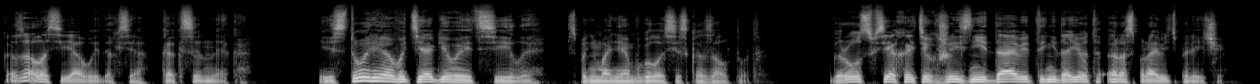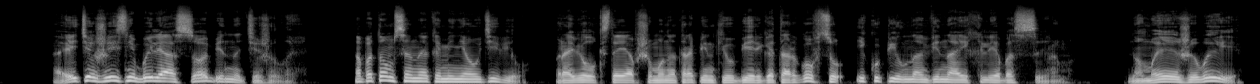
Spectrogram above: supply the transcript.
Казалось, я выдохся, как Сенека. «История вытягивает силы», — с пониманием в голосе сказал тот. «Груз всех этих жизней давит и не дает расправить плечи. А эти жизни были особенно тяжелы». А потом Сенека меня удивил. Провел к стоявшему на тропинке у берега торговцу и купил нам вина и хлеба с сыром. «Но мы живые.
